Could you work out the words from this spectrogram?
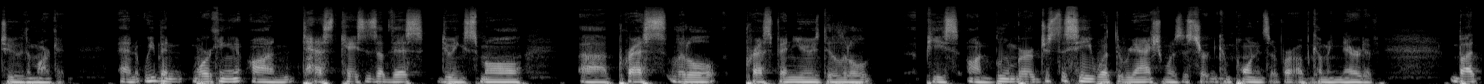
to the market. And we've been working on test cases of this, doing small uh, press, little press venues, did a little piece on Bloomberg just to see what the reaction was to certain components of our upcoming narrative. But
